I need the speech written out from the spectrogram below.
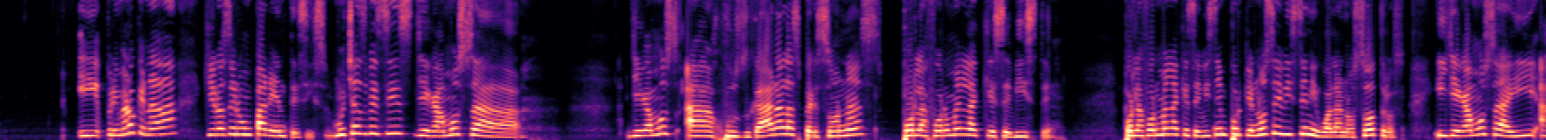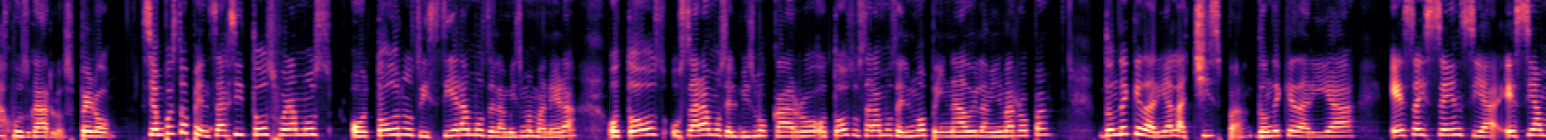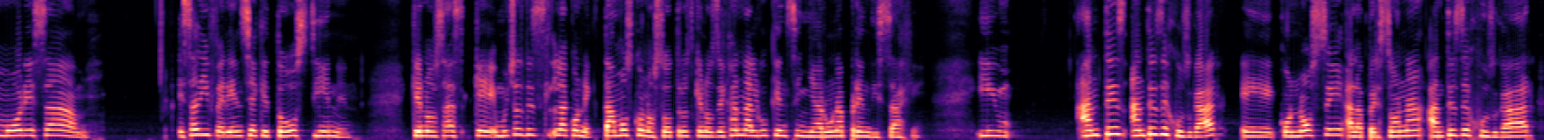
Y primero que nada, quiero hacer un paréntesis. Muchas veces llegamos a llegamos a juzgar a las personas por la forma en la que se visten. Por la forma en la que se visten porque no se visten igual a nosotros y llegamos ahí a juzgarlos, pero se han puesto a pensar si todos fuéramos o todos nos vistiéramos de la misma manera, o todos usáramos el mismo carro, o todos usáramos el mismo peinado y la misma ropa, ¿dónde quedaría la chispa? ¿Dónde quedaría esa esencia, ese amor, esa, esa diferencia que todos tienen? Que, nos que muchas veces la conectamos con nosotros, que nos dejan algo que enseñar, un aprendizaje. Y antes, antes de juzgar, eh, conoce a la persona, antes de juzgar,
